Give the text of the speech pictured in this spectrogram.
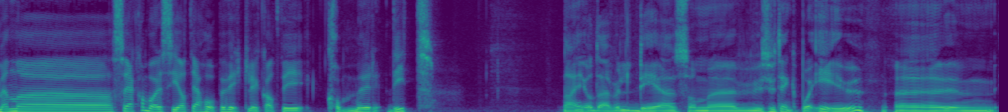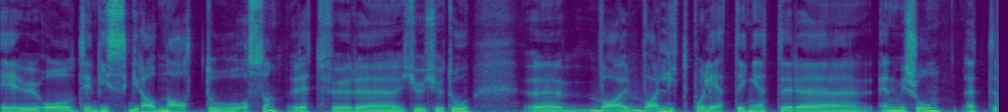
Men øh, Så jeg kan bare si at jeg håper virkelig ikke at vi kommer dit. Nei, og det er vel det som eh, Hvis vi tenker på EU, EU eh, e og til en viss grad Nato også, rett før 2022, eh, var, var litt på leting etter en misjon, et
